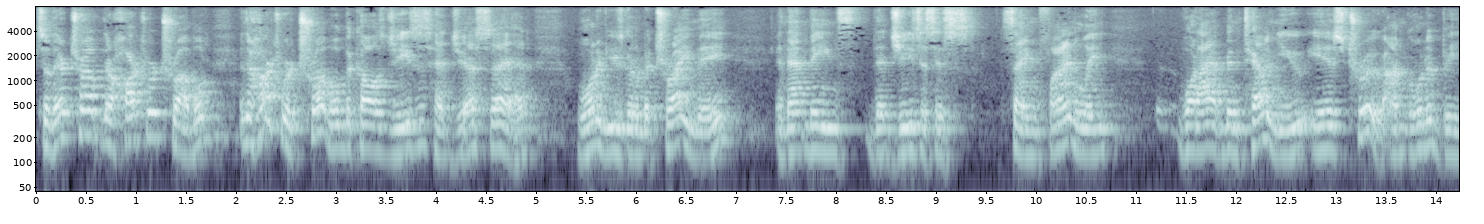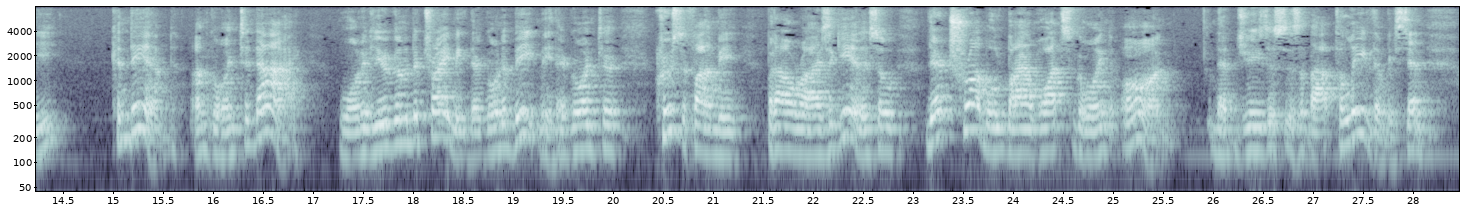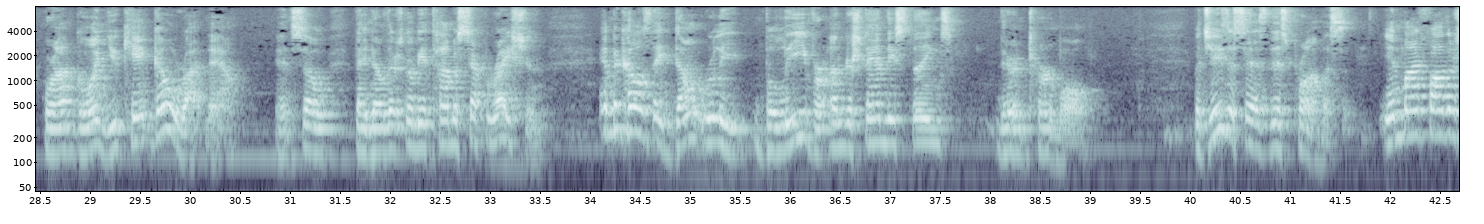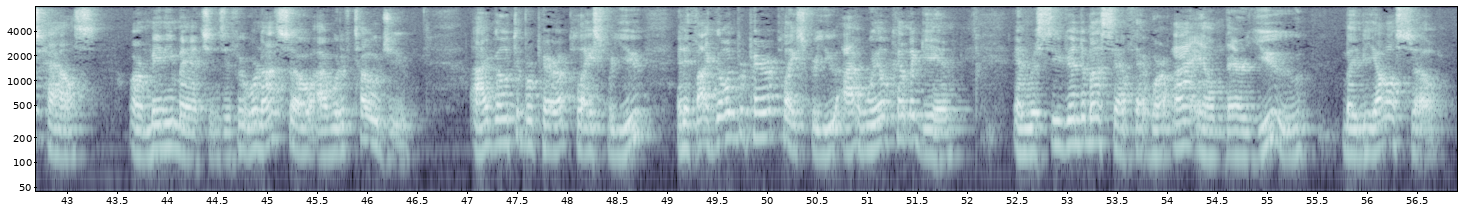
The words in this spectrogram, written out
So their, their hearts were troubled, and their hearts were troubled because Jesus had just said, One of you is going to betray me and that means that Jesus is saying, finally, what I have been telling you is true. I'm going to be condemned. I'm going to die. One of you are going to betray me. They're going to beat me. They're going to crucify me, but I'll rise again. And so they're troubled by what's going on, that Jesus is about to leave them. He said, Where I'm going, you can't go right now. And so they know there's going to be a time of separation. And because they don't really believe or understand these things, they're in turmoil. But Jesus says this promise In my Father's house are many mansions. If it were not so, I would have told you. I go to prepare a place for you. And if I go and prepare a place for you, I will come again and receive you unto myself, that where I am, there you may be also.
